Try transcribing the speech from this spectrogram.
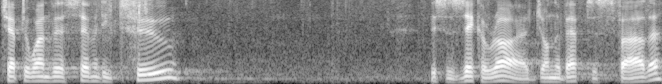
chapter 1, verse 72. This is Zechariah, John the Baptist's father,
